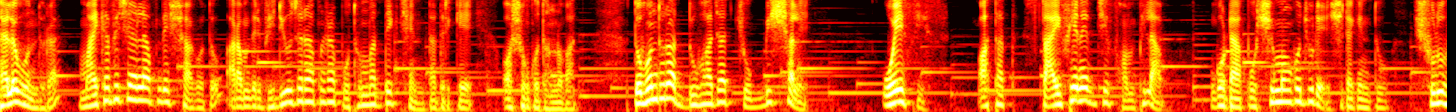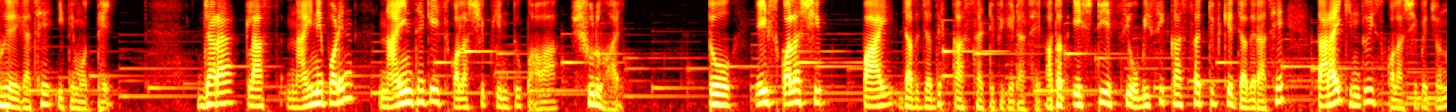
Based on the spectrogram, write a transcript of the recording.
হ্যালো বন্ধুরা, মাইকাফে চ্যানেলে আপনাদের স্বাগত আর আমাদের ভিডিও যারা আপনারা প্রথমবার দেখছেন, তাদেরকে অসংখ্য ধন্যবাদ। তো বন্ধুরা দু হাজার চব্বিশ সালে ওয়েসিস, অর্থাৎ স্টাইফেনের যে ফর্ম ফিল আপ গোটা পশ্চিমবঙ্গ জুড়ে সেটা কিন্তু শুরু হয়ে গেছে ইতিমধ্যেই। যারা ক্লাস নাইনে পড়েন, নাইন থেকে স্কলারশিপ কিন্তু পাওয়া শুরু হয়। তো এই স্কলারশিপ পায় যাদের যাদের কাস্ট সার্টিফিকেট আছে। অর্থাৎ ST SC OBC caste certificate যাদের আছে, তারাই কিন্তু এই স্কলারশিপের জন্য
